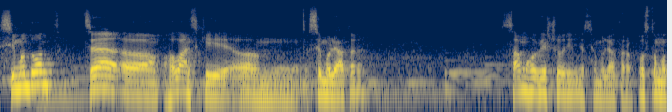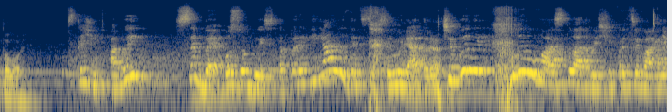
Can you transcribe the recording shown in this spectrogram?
Сімодонт це е, голландські е, симулятори самого вищого рівня симулятора по стоматології. Скажіть, а ви себе особисто перевіряли на цих симуляторах? Чи були, були у вас складнощі працювання?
